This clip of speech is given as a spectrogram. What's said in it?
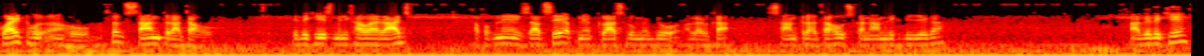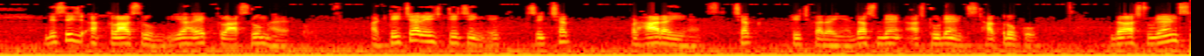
क्वाइट हो, हो मतलब शांत रहता हो। ये देखिए इसमें लिखा हुआ है राज। आप अपने हिसाब से अपने क्लासरूम में जो लड़का शांत रहता हो उसका नाम लिख दीजिएगा। आगे देखिए दिस इज़ अ क्लासरूम यह एक क्लासरूम है। अ टीचर इज़ टीचिंग एक शिक्षक पढ़ा रही हैं, शिक्षक टीच कर रही हैं। द स्टूडेंट्स छात्रों को। The students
